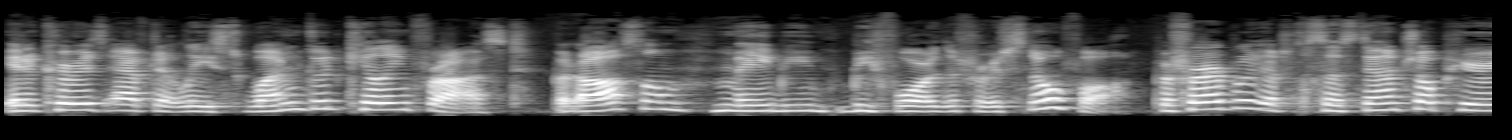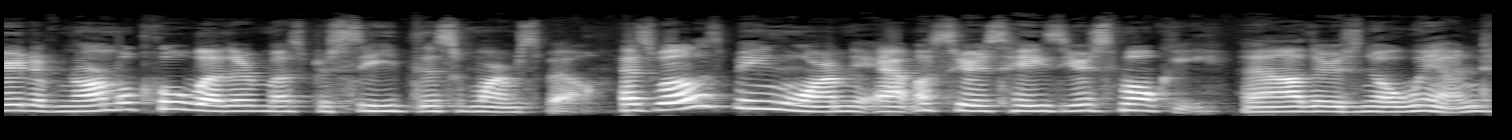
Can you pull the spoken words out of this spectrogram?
It occurs after at least one good killing frost, but also maybe before the first snowfall. Preferably, a substantial period of normal cool weather must precede this warm spell. As well as being warm, the atmosphere is hazy or smoky. Now, there's no wind,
